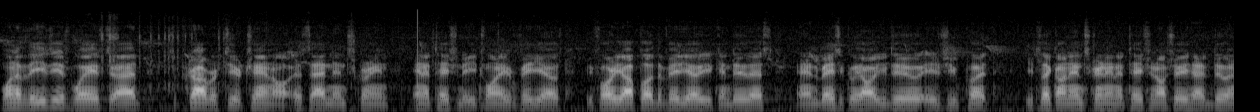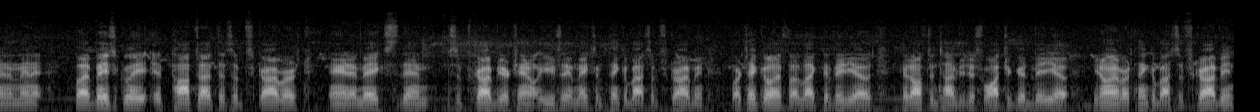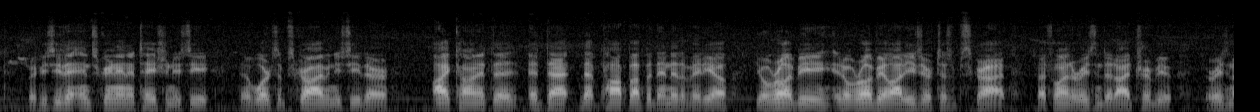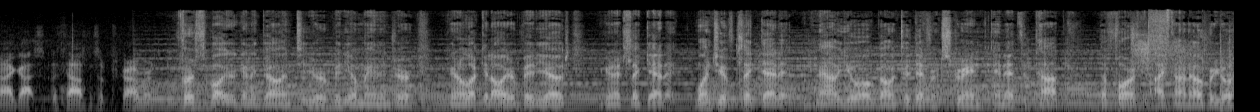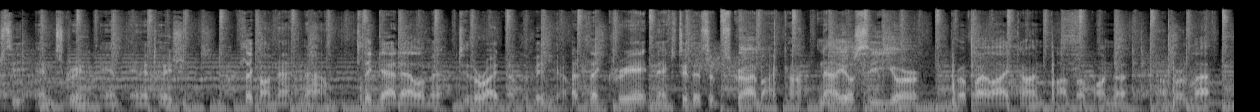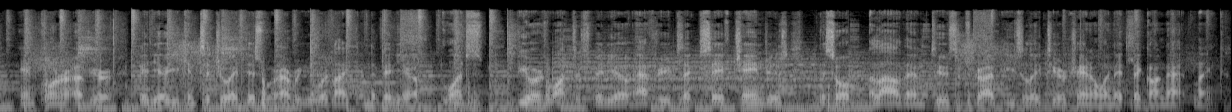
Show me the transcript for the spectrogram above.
One of the easiest ways to add subscribers to your channel is to add an end-screen annotation to each one of your videos. Before you upload the video, you can do this. And basically all you do is you put, you click on end-screen annotation. I'll show you how to do it in a minute. But basically it pops out the subscribers and it makes them subscribe to your channel easily. It makes them think about subscribing, particularly if they like the videos, because oftentimes you just watch a good video, you don't ever think about subscribing. But if you see the end-screen annotation, you see the word subscribe and you see their icon at the at that that pop up at the end of the video, you'll really be it'll really be a lot easier to subscribe. So that's one of the reasons that I attribute the reason I got a thousand subscribers. First of all, you're gonna go into your video manager. You're gonna look at all your videos. You're gonna click edit. Once you have clicked edit, now you will go into a different screen and at the top, the fourth icon over, you'll see end screen and annotations. Click on that now. Click add element to the right of the video. I click create next to the subscribe icon. Now you'll see your profile icon pop up on the upper left hand corner of your video. You can situate this wherever you would like in the video. Once viewers watch this video after you click save changes, this will allow them to subscribe easily to your channel when they click on that link.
